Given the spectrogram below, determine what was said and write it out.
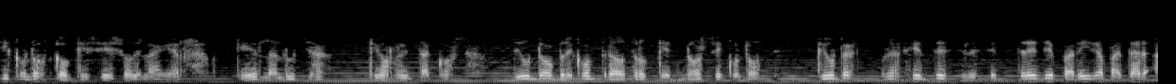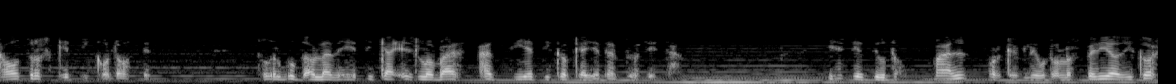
sí conozco qué es eso de la guerra, que es la lucha, qué horrenda cosa, de un hombre contra otro que no se conoce, que unas, unas gentes se les entrene para ir a matar a otros que ni conocen. Todo el mundo habla de ética, es lo más antiético que hay en el planeta. Y se siente uno mal porque lee uno los periódicos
